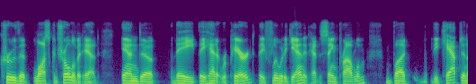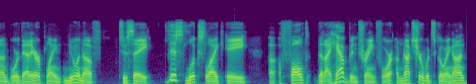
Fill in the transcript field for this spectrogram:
crew that lost control of it had, and uh, they they had it repaired. They flew it again. It had the same problem, but the captain on board that airplane knew enough to say, this looks like a a fault that I have been trained for. I'm not sure what's going on.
